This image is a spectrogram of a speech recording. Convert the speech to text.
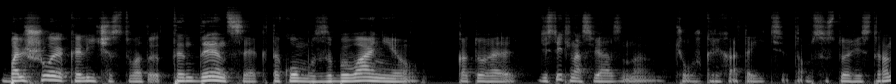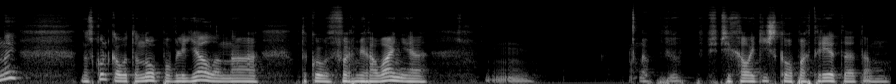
большое количество, тенденция к такому забыванию, которая действительно связано, что уж греха таить, там, с историей страны, насколько вот оно повлияло на такое вот формирование психологического портрета там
